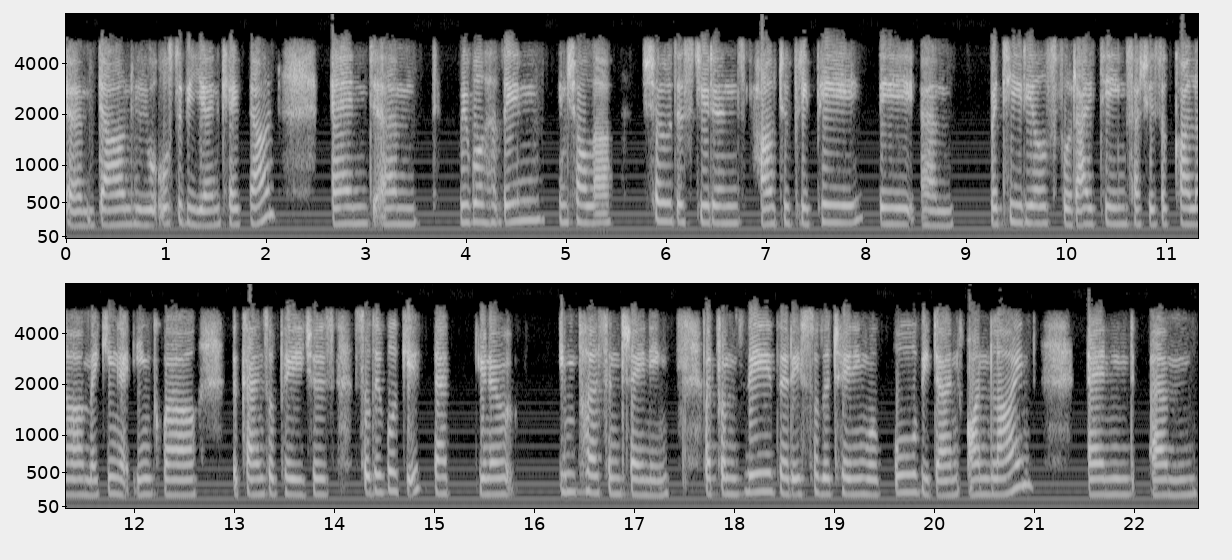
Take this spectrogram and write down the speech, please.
um, down, who will also be here in Cape Town. And um, we will then, inshallah, show the students how to prepare the um, materials for writing, such as a color, making an inkwell, the kinds of pages. So they will get that, you know, in-person training. But from there, the rest of the training will all be done online. And um,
